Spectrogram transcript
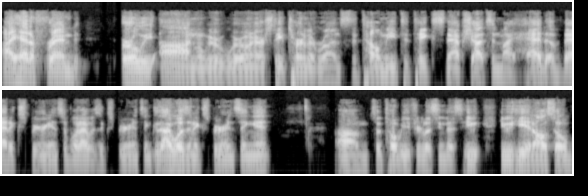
I had a friend early on when we were, we were on our state tournament runs to tell me to take snapshots in my head of that experience of what I was experiencing because I wasn't experiencing it. Um, so Toby, if you're listening to this, he he he had also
